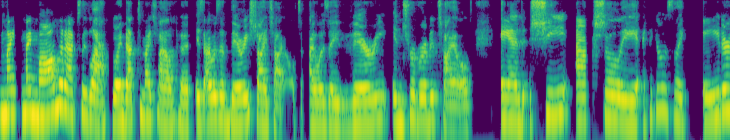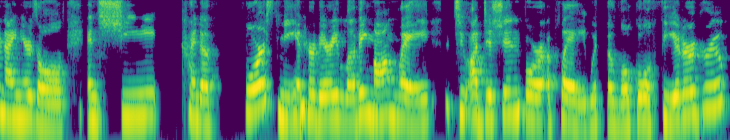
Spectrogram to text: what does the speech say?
my my mom would actually laugh going back to my childhood is I was a very shy child. I was a very introverted child and she actually I think I was like 8 or 9 years old and she kind of forced me in her very loving mom way to audition for a play with the local theater group.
